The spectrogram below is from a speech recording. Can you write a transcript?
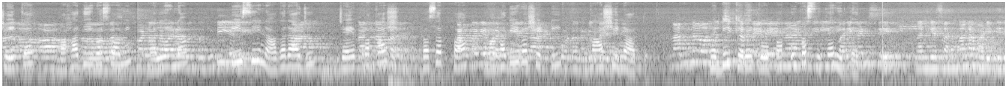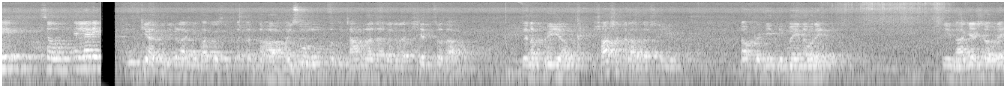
Shekar Mahadevaswamy Mallanna P C Nagaraju Jayaprakash Basappa Mahadeva Shetty Kashinath. ನನ್ನ ರೆಡ್ಡಿಕೆರೆ ಕೋಪ ಉಪಸ್ಥಿತರಿದ್ದರು ನನಗೆ ಸನ್ಮಾನ ಮಾಡಿದ್ದೀರಿ. ಸೊ ಎಲ್ಲರಿಗೂ ಮುಖ್ಯ ಅತಿಥಿಗಳಾಗಿ ಭಾಗವಹಿಸಿರ್ತಕ್ಕಂತಹ ಮೈಸೂರು ಮತ್ತು ಚಾಮರಾಜನಗರ ಕ್ಷೇತ್ರದ ಜನಪ್ರಿಯ ಶಾಸಕರಾದ ಶ್ರೀ ಡಾಕ್ಟರ್ ಡಿ ತಿಮ್ಮಯ್ಯನವರೇ ಶ್ರೀ ನಾಗೇಶ್ ಅವರೇ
